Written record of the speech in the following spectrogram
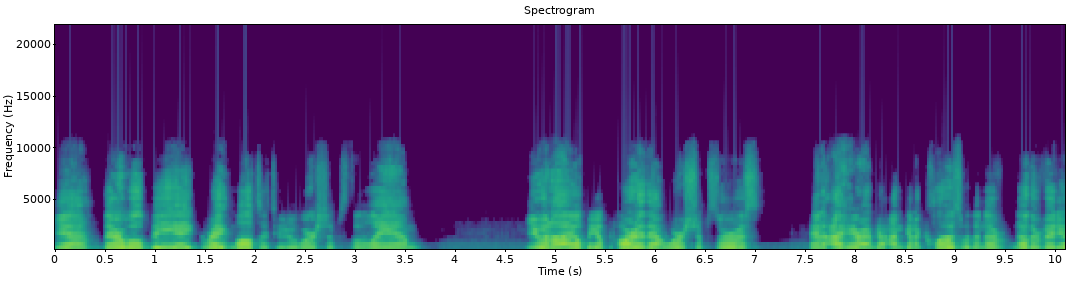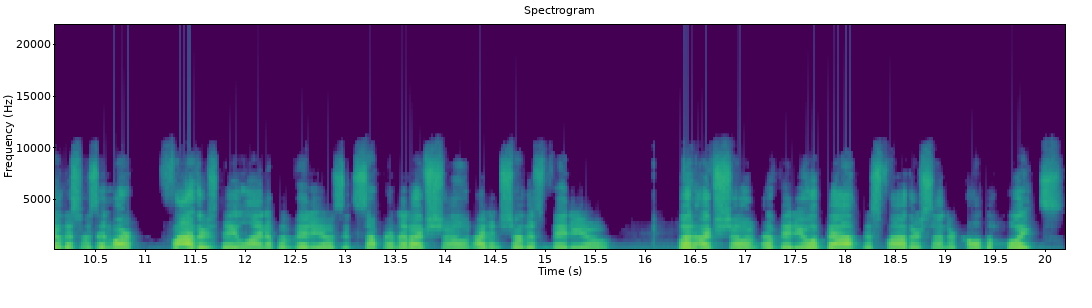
Yeah, there will be a great multitude who worships the Lamb. You and I will be a part of that worship service. And I here I'm, I'm going to close with another video. This was in our Father's Day lineup of videos. It's something that I've shown. I didn't show this video but I've shown a video about this father son. They're called the Hoyts.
